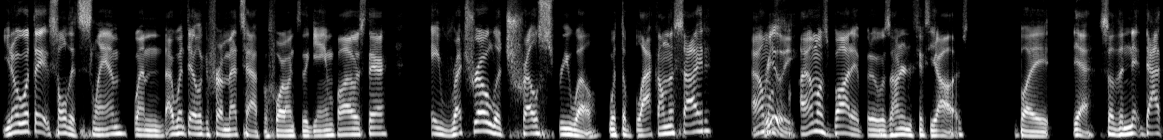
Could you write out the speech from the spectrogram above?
you know what they sold at Slam when I went there looking for a Mets hat before I went to the game while I was there? A retro Latrell Sprewell with the black on the side. I almost, Really? I almost bought it, but it was $150. But yeah, so the that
